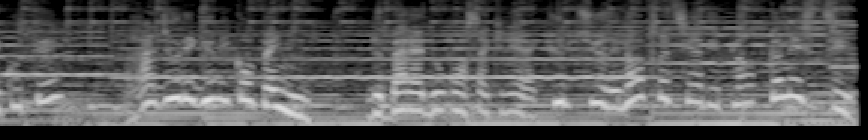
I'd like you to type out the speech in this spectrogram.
écoutez Radio Légumes et compagnie, le balado consacré à la culture et l'entretien des plantes comestibles.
